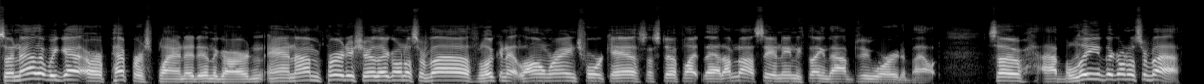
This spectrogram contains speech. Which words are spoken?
So now that we got our peppers planted in the garden, and I'm pretty sure they're gonna survive looking at long range forecasts and stuff like that, I'm not seeing anything that I'm too worried about. So I believe they're gonna survive.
